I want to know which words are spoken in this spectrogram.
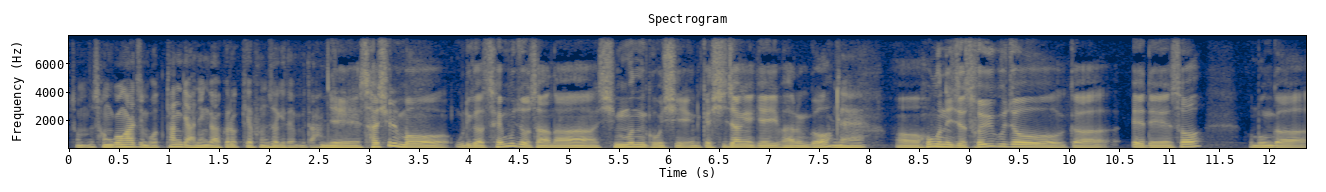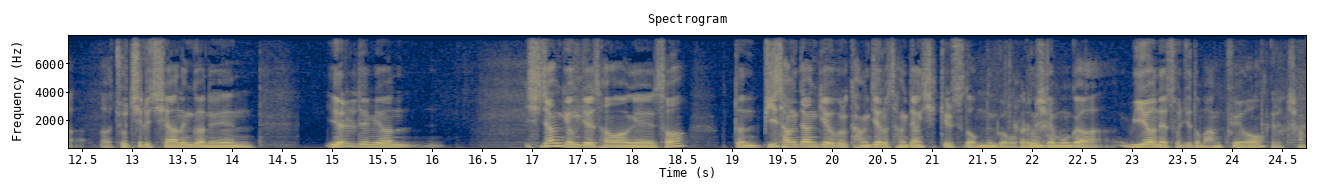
좀 성공하지 못한 게 아닌가 그렇게 분석이 됩니다. 예. 사실 뭐 우리가 세무조사나 신문고시 그러니까 시장에 개입하는 거 네. 어, 혹은 이제 소유구조에 대해서 뭔가 어, 조치를 취하는 거는 예를 들면 시장 경제 상황에서 어떤 비상장 기업을 강제로 상장시킬 수도 없는 거고 그렇죠. 이제 뭔가 위헌의 소지도 많고요. 그렇죠.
